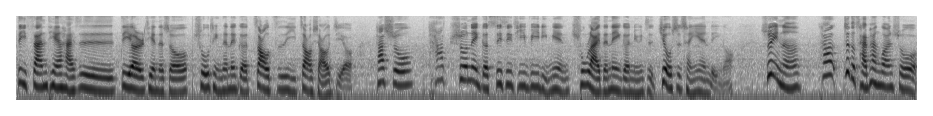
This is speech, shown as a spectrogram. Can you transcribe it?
第三天还是第二天的时候出庭的那个赵之怡赵小姐哦。她说，她说那个 CCTV 里面出来的那个女子就是陈燕玲哦。所以呢，他这个裁判官说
